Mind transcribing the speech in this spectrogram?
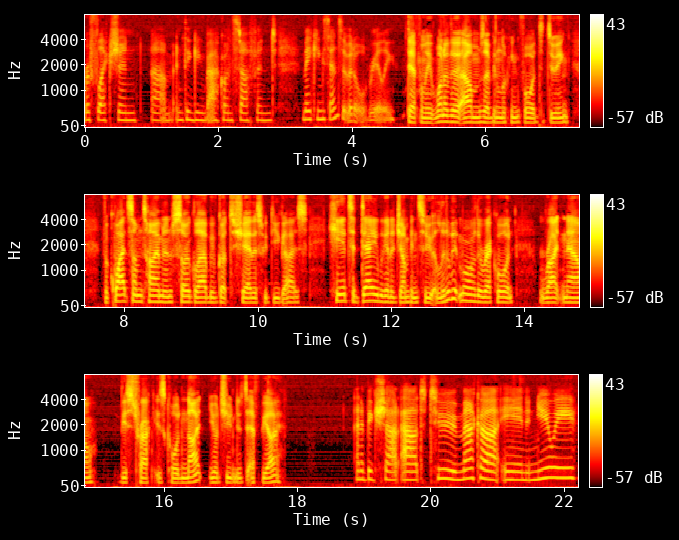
reflection um, and thinking back on stuff and making sense of it all, really. Definitely one of the albums I've been looking forward to doing for quite some time, and I'm so glad we've got to share this with you guys. Here today, we're going to jump into a little bit more of the record right now. This track is called Night. You're tuned into FBI. And a big shout out to Maka in Newey,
